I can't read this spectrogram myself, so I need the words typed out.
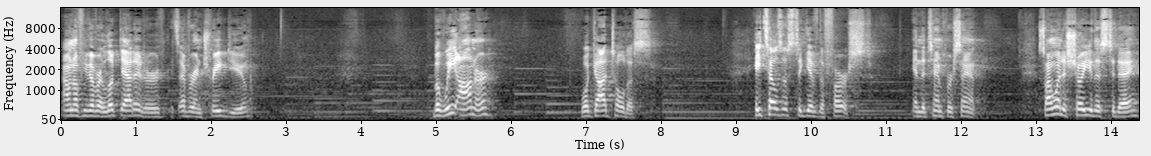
I don't know if you've ever looked at it or it's ever intrigued you. But we honor what God told us. He tells us to give the first and the 10%. So I want to show you this today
